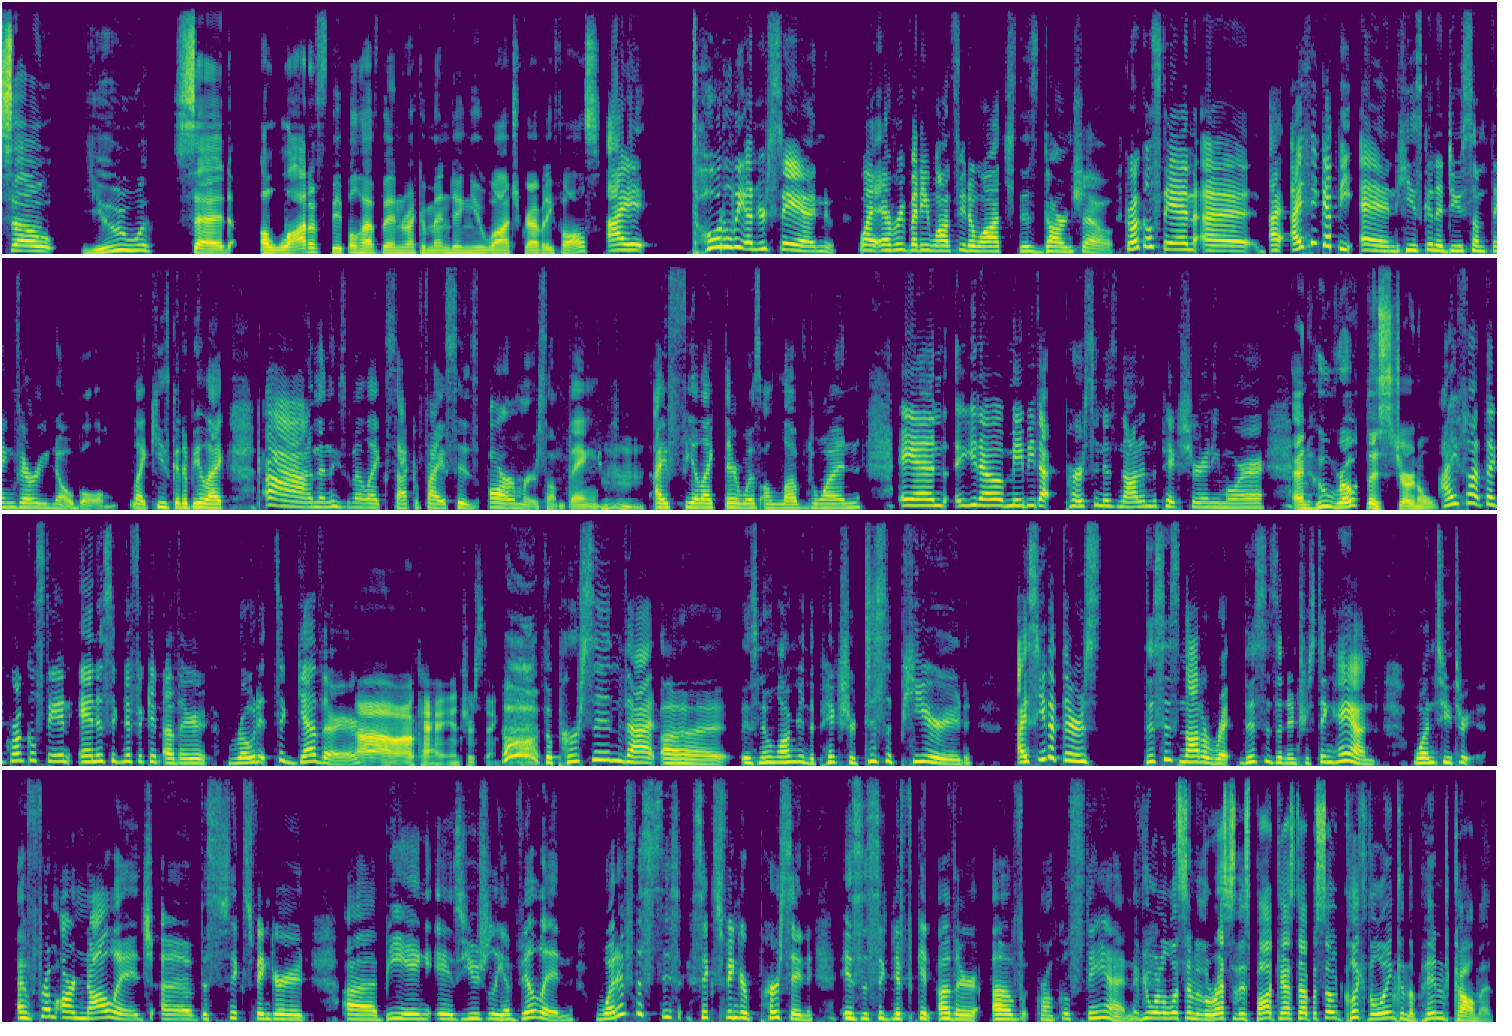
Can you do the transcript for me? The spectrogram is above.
So you said a lot of people have been recommending you watch Gravity Falls. I totally understand why everybody wants me to watch this darn show. Grunkle Stan, uh, I, I think at the end he's gonna do something very noble. Like he's gonna be like, ah, and then he's gonna like sacrifice his arm or something. Hmm. I feel like there was a loved one. And, you know, maybe that person is not in the picture anymore. And who wrote this journal? I thought that Grunkle Stan and his significant other wrote it together. Oh, okay. Interesting. the person that uh is no longer in the picture disappeared. I see that there's this is not a ra- this is an interesting hand. One, two, three. Uh, from our knowledge of the six fingered uh, being is usually a villain. What if the six fingered person is the significant other of Grunkle Stan? If you want to listen to the rest of this podcast episode, click the link in the pinned comment.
